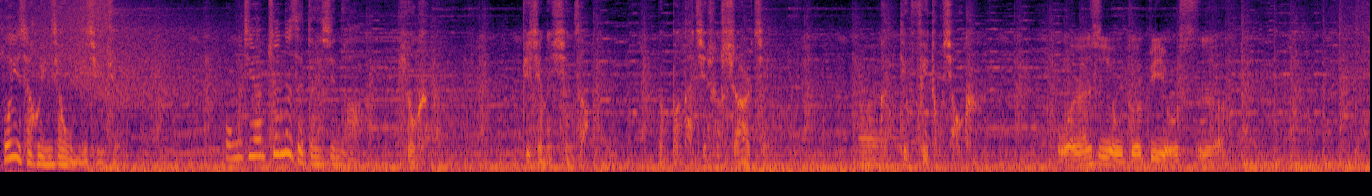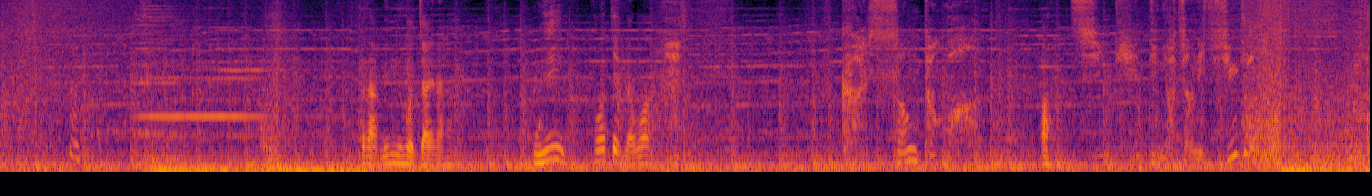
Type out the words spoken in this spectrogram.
所以才会影响我们的情绪？我们竟然真的在担心他。有可能，毕竟那心脏能帮他减少十二阶， เออ 肯定非同小可。果然是有得必有失啊！ ขนาดไม่มีหัวใจนะฮะอุ้ยว่าเจ็บแล้วว่ะ 敢伤本王，啊今天定要将你擒住，好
